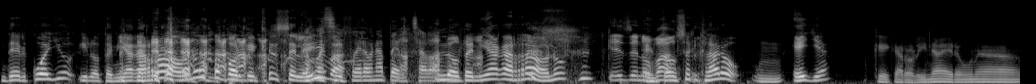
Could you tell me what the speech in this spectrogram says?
del cuello y lo tenía agarrado, ¿no? Porque es que se le como iba. si fuera una percha, vamos. Lo tenía agarrado, ¿no? que se nos Entonces, claro, mm, ella que Carolina era una,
